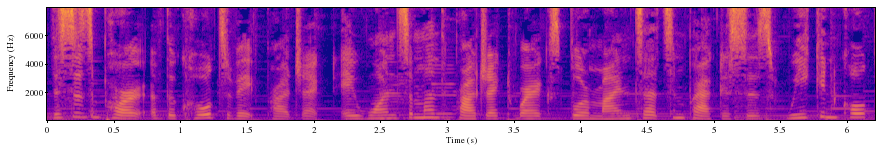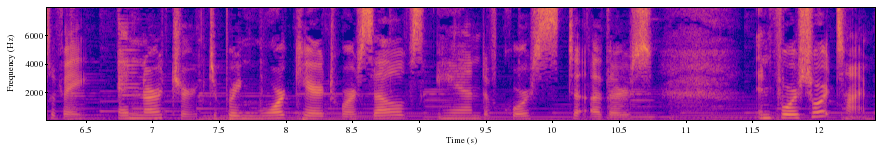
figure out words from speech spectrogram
This is a part of the Cultivate Project, a once a month project where I explore mindsets and practices we can cultivate and nurture to bring more care to ourselves and, of course, to others. And for a short time,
